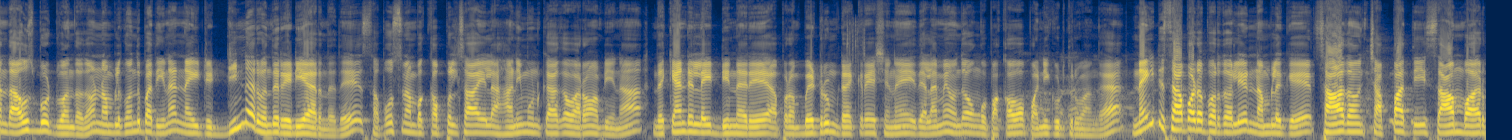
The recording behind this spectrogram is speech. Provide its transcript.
அந்த ஹவுஸ் போட் வந்ததும் நம்மளுக்கு வந்து பார்த்தீங்கன்னா நைட்டு டின்னர் வந்து ரெடியாக இருந்தது. சப்போஸ் நம்ம கப்புள்ஸா இல்லை ஹனிமூனுக்காக வரோம் அப்படின்னா இந்த கேண்டில் லைட் டின்னர் அப்புறம் பெட்ரூம் டெக்கரேஷனு இது எல்லாமே வந்து அவங்க பக்காவாக பண்ணி கொடுத்துருவாங்க. நைட்டு சாப்பாடை பொறுத்தவரையும் நம்மளுக்கு சாதம் சப்பாத்தி சாம்பார்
